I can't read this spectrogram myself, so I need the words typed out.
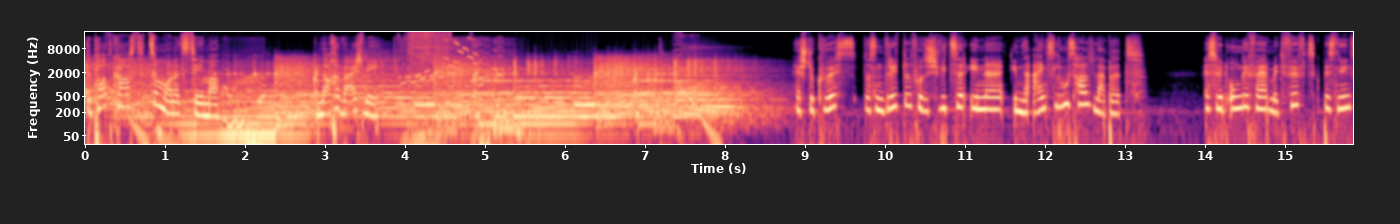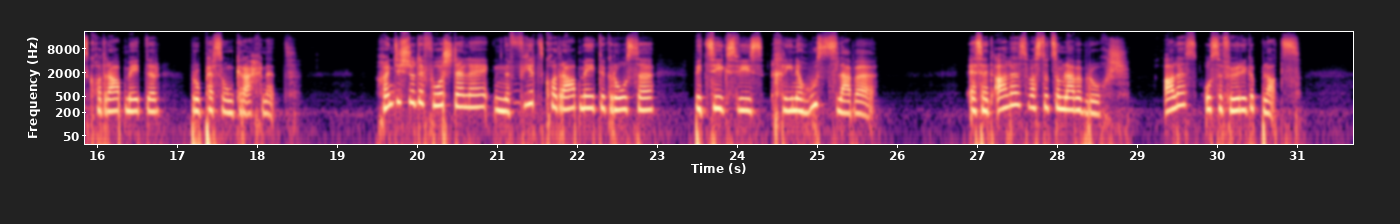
Der Podcast zum Monatsthema. Nachher weisst du mehr. Hast du gewusst, dass ein Drittel der SchweizerInnen in einem Einzelhaushalt leben? Es wird ungefähr mit 50 bis 90 Quadratmeter pro Person gerechnet. Könntest du dir vorstellen, in einem 40 Quadratmeter grossen bzw. kleinen Haus zu leben? Es hat alles, was du zum Leben brauchst. Alles außer vorigen Platz.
